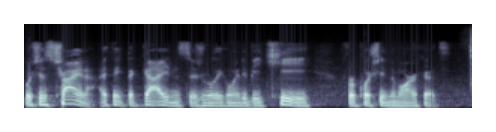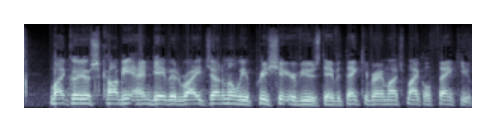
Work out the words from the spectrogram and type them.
which is China. I think the guidance is really going to be key for pushing the markets. Michael Yoshikami and David Wright. Gentlemen, we appreciate your views. David, thank you very much. Michael, thank you.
